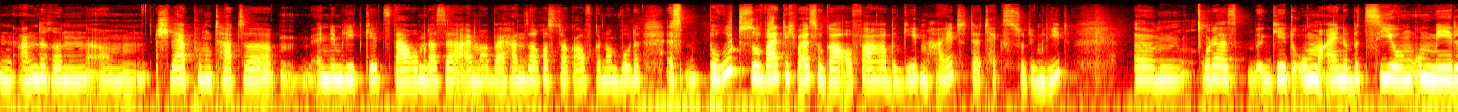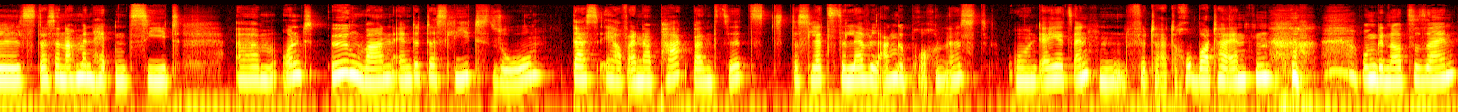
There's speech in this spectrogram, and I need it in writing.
einen anderen ähm, Schwerpunkt hatte. In dem Lied geht es darum, dass er einmal bei Hansa Rostock aufgenommen wurde. Es beruht, soweit ich weiß, sogar auf wahrer Begebenheit, der Text zu dem Lied. Ähm, oder es geht um eine Beziehung, um Mädels, dass er nach Manhattan zieht. Ähm, und irgendwann endet das Lied so, dass er auf einer Parkbank sitzt, das letzte Level angebrochen ist und er jetzt Enten füttert, Roboterenten, um genau zu sein.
